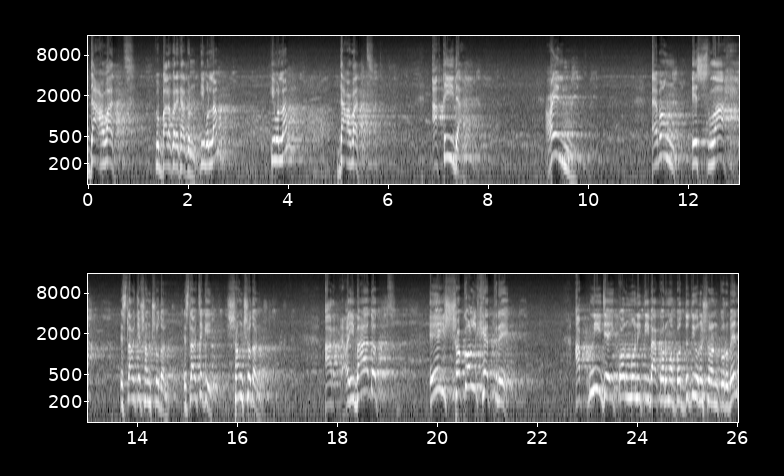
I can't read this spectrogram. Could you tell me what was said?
দাওয়াত, খুব ভালো করে খেয়াল করুন। কি বললাম? কি বললাম? দাওয়াত, আকিদা, ইলম এবং ইসলাহ। ইসলাম হচ্ছে সংশোধন। ইসলাম হচ্ছে কি? সংশোধন। আর ইবাদত, এই সকল ক্ষেত্রে আপনি যেই কর্মনীতি বা কর্মপদ্ধতি অনুসরণ করবেন,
